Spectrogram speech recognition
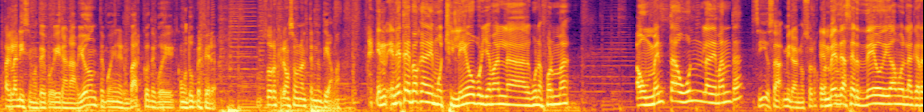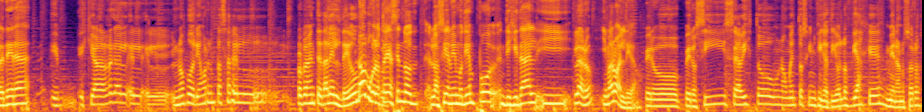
está clarísimo. Te puede ir en avión, te puede ir en barco, te puede como tú prefieras. Nosotros queremos ser una alternativa más. En, en esta época de mochileo, por llamarla de alguna forma, ¿aumenta aún la demanda? Sí, o sea, mira, nosotros... En vez de hacer deo, digamos, en la carretera. Eh, Es que a la larga el- el- el- no podríamos reemplazar el propiamente tal el dedo. No, porque lo estáis haciendo, lo hacía al mismo tiempo, digital y, Claro. y manual, digamos. Pero, pero sí se ha visto un aumento significativo en los viajes. Mira, nosotros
